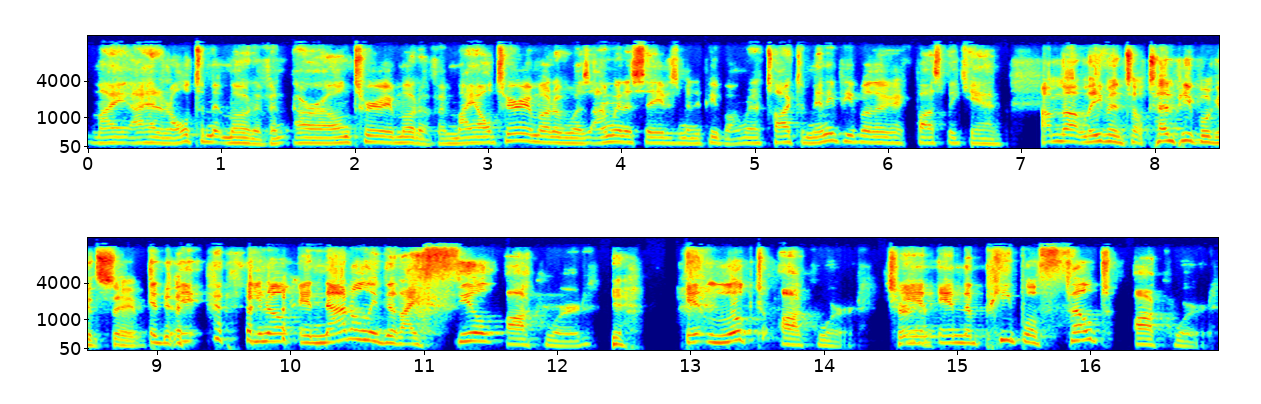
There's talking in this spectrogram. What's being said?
My I had an ultimate motive and our ulterior motive, and my ulterior motive was I'm going to save as many people. I'm going to talk to many people that I possibly can. I'm not leaving until 10 people get saved. It, it- you know, and not only did I feel awkward, Yeah. it looked awkward, sure. and and the people felt awkward.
